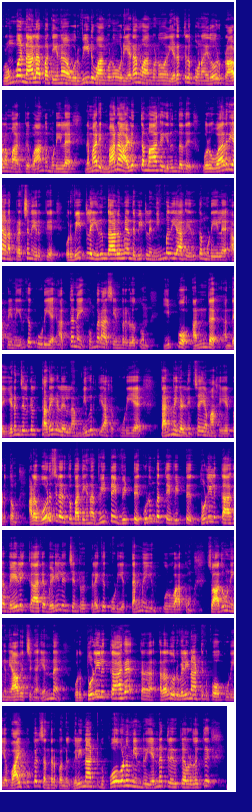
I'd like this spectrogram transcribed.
ரொம்ப நாளாக பார்த்தீங்கன்னா ஒரு வீடு வாங்கணும் ஒரு இடம் வாங்கணும் இடத்துல போனால் ஏதோ ஒரு ப்ராப்ளமாக இருக்குது வாங்க முடியல இந்த மாதிரி மன அழுத்தமாக இருந்தது. ஒரு மாதிரியான பிரச்சனை இருக்குது ஒரு வீட்டில் இருந்தாலுமே அந்த வீட்டில் நிம்மதியாக இருக்க முடியல அப்படின்னு இருக்கக்கூடிய அத்தனை கும்பராசி என்பர்களுக்கும் இப்போ அந்த அந்த இடைஞ்சல்கள் தடைகள் எல்லாம் நிவர்த்தியாகக்கூடிய தன்மைகள் நிச்சயமாக ஏற்படுத்தும். ஆனால் ஒரு சிலருக்கு பார்த்தீங்கன்னா வீட்டை விட்டு குடும்பத்தை விட்டு தொழிலுக்காக வேலைக்காக வெளியில் சென்று பிழைக்கக்கூடிய தன்மையும் உருவாக்கும். ஸோ அதுவும் நீங்கள் ஞாபகம் என்ன? ஒரு தொழிலுக்காக த அதாவது ஒரு வெளிநாட்டுக்கு போகக்கூடிய வாய்ப்புகள் சந்தர்ப்பங்கள். வெளிநாட்டுக்கு போகணும் என்று எண்ணத்தில் இருக்கிறவர்களுக்கு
